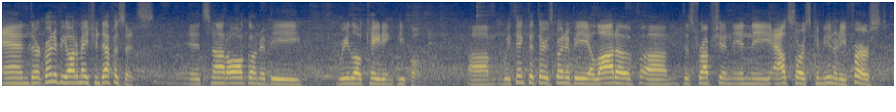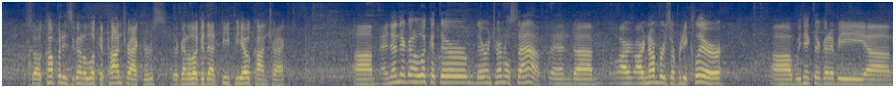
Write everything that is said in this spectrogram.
and there are going to be automation deficits. It's not all going to be relocating people. Um, we think that there's going to be a lot of um, disruption in the outsourced community first. So companies are going to look at contractors. They're going to look at that BPO contract. Um, and then they're going to look at their, their internal staff. And um, our, our numbers are pretty clear. Uh, we think they're going to be, um,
